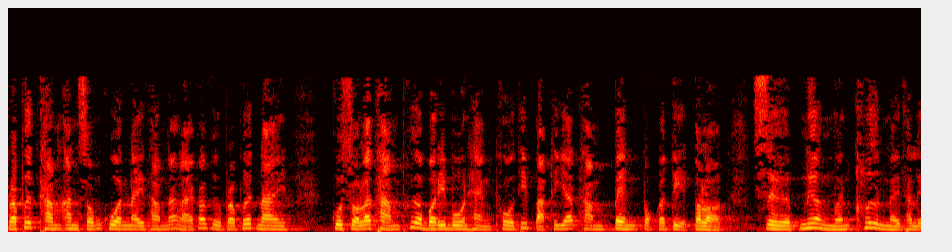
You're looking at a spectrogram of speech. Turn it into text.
ประพฤติธรรมอันสมควรในธรรมทั้งหลาย ก็คือประพฤติในกุศลธรรมเพื่อบริบูรณ์แห่งโพธิปัจจยธรรมเป็นปกติตลอดสืบเนื่องเหมือนคลื่นในทะเล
